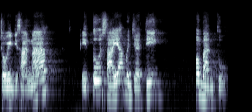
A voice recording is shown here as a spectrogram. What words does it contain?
join di sana itu saya menjadi pembantu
